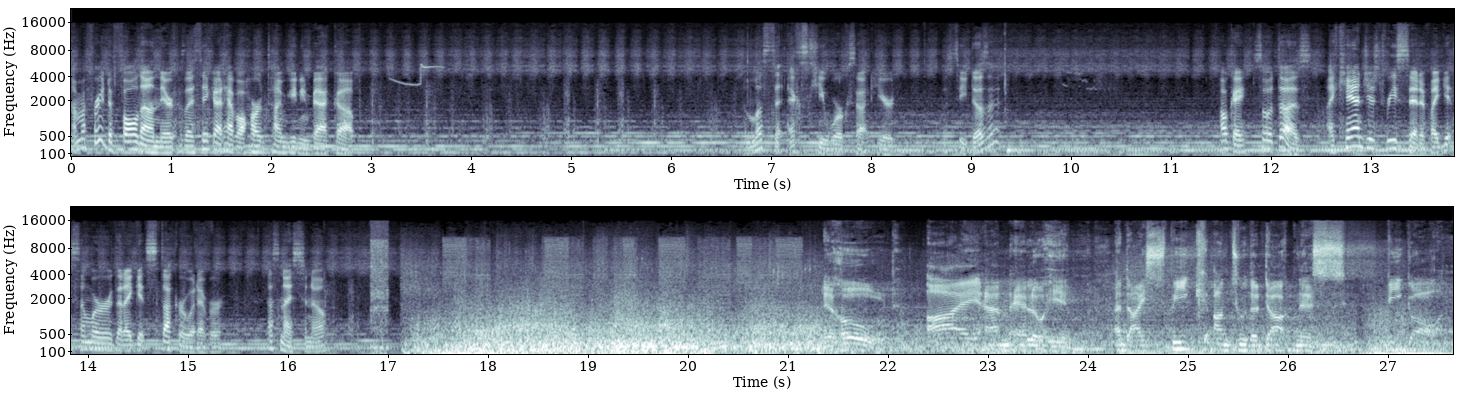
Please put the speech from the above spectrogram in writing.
I'm afraid to fall down there, because I think I'd have a hard time getting back up. Unless the X key works out here. Let's see, does it? Okay, so it does. I can just reset if I get somewhere that I get stuck or whatever. That's nice to know. Behold, I am Elohim, and I speak unto the darkness, Begone!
